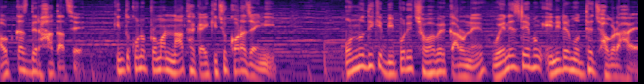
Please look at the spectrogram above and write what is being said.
আউটকাস্টদের হাত আছে, কিন্তু কোনো প্রমাণ না থাকায় কিছু করা যায়নি। অন্যদিকে বিপরীত স্বভাবের কারণে ওয়েনেসডে এবং এনিডের মধ্যে ঝগড়া হয়।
